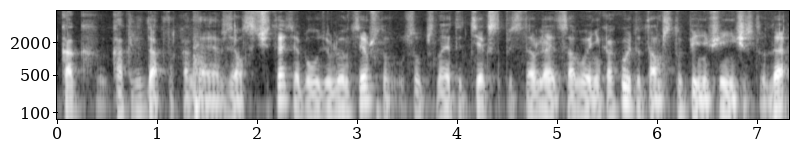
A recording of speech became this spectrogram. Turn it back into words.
как, как редактор, когда я взялся читать, я был удивлен тем, что, собственно, этот текст представляет собой не какую-то там ступень ученичества, да,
